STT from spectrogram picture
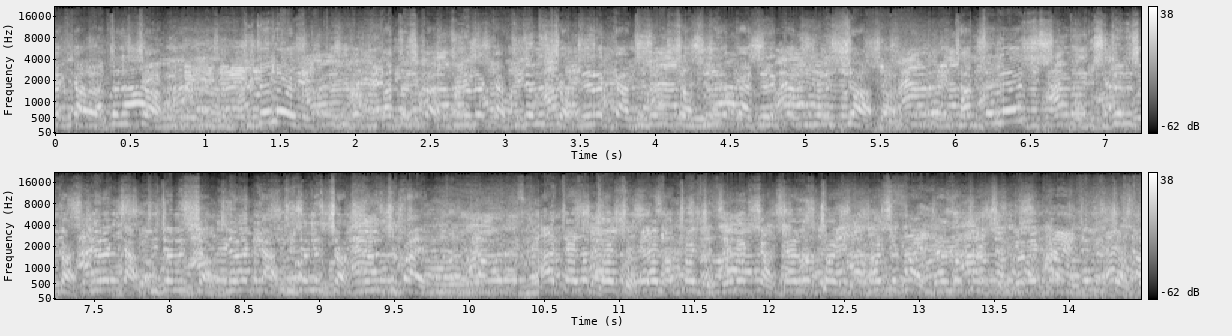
ছয়চল্লিশশো টাকা উঠেছে একদম ফ্রেশ নদীর তাজা চিংড়ি মাছ দেখেন লালপুর ঘাট ছেচল্লিশশো টাকা রাখল কত- কত গেল ভাই এটা এই নুরা এই নুরা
